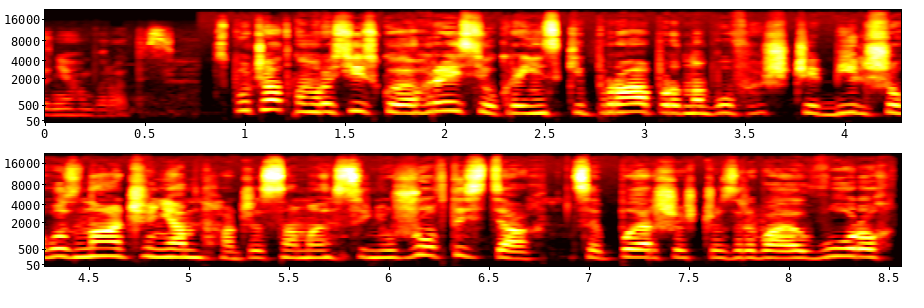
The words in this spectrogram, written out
за нього боротися. З початком російської агресії український прапор набув ще більшого значення, адже саме синьо-жовтий стяг – це перше, що зриває ворог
